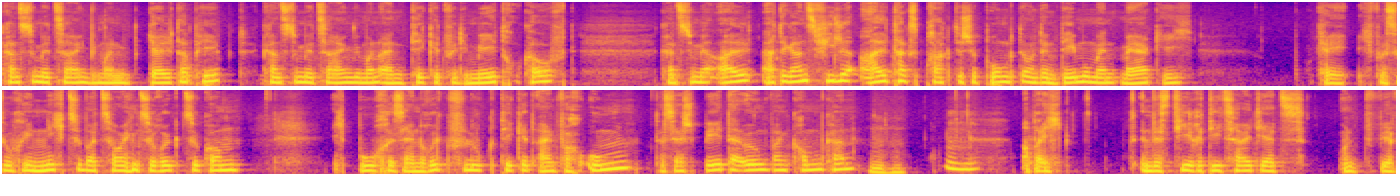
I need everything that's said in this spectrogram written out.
kannst du mir zeigen, wie man Geld abhebt? Kannst du mir zeigen, wie man ein Ticket für die Metro kauft? Kannst du mir all, hatte ganz viele alltagspraktische Punkte und in dem Moment merke ich, okay, ich versuche ihn nicht zu überzeugen, zurückzukommen. Ich buche sein Rückflugticket einfach um, dass er später irgendwann kommen kann. Mhm. Mhm. Aber ich investiere die Zeit jetzt und wir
